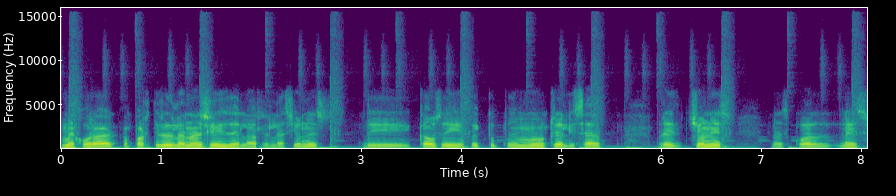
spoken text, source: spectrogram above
Mejorar a partir del análisis de las relaciones de causa y efecto podemos realizar predicciones las cuales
